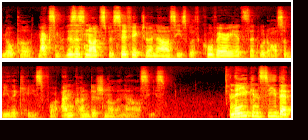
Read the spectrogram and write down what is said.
local maxima. This is not specific to analyses with covariates, that would also be the case for unconditional analyses. And then you can see that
